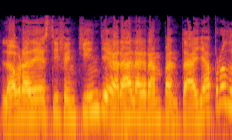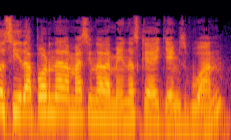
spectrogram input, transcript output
La obra de Stephen King llegará a la gran pantalla producida por nada más y nada menos que James Wan.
